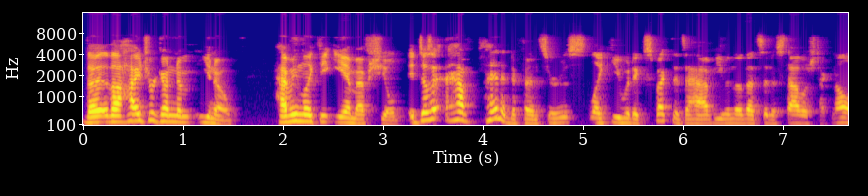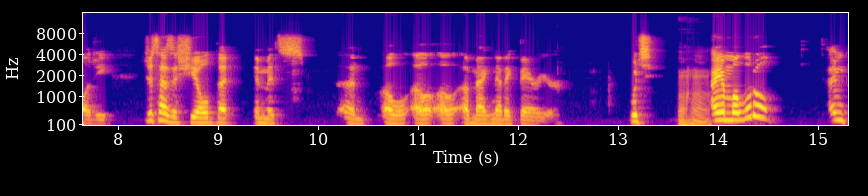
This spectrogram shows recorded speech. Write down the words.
The the Hydra Gundam, you know, having like the EMF shield, it doesn't have planet defensors like you would expect it to have, even though that's an established technology. It just has a shield that emits a, a, a, a magnetic barrier, which Mhm. I am a little I'm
